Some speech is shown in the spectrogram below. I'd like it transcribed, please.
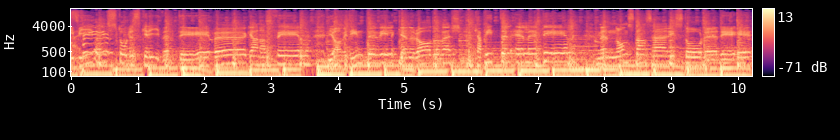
I Bibeln står det skrivet det är bögarnas fel Jag vet inte vilken rad och vers, kapitel eller del Men någonstans här i står det det är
